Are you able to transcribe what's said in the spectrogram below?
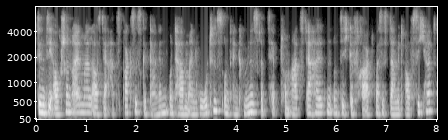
Sind Sie auch schon einmal aus der Arztpraxis gegangen und haben ein rotes und ein grünes Rezept vom Arzt erhalten und sich gefragt, was es damit auf sich hat?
